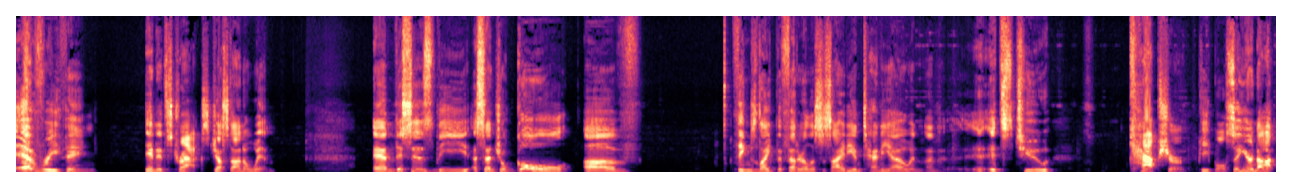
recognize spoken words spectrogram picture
everything in its tracks just on a whim. And this is the essential goal of things like the Federalist Society and Teneo, and, and uh, it's to capture people. So you're not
